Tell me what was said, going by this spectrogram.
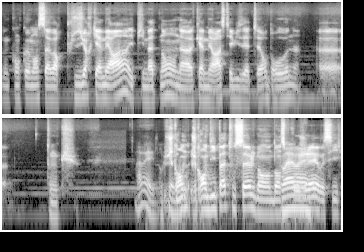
Donc on commence à avoir plusieurs caméras. Et puis maintenant, on a caméra, stabilisateur, drone. Euh, donc, ah je, grandis pas tout seul dans, ce projet aussi.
